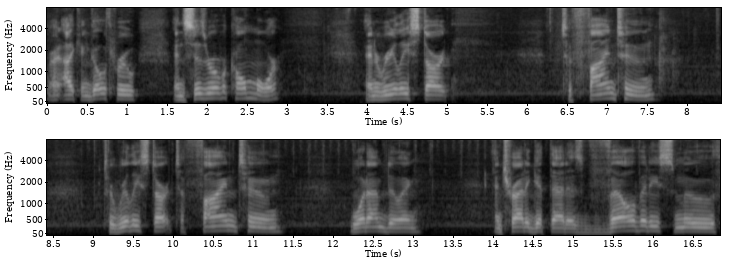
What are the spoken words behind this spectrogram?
Right? I can go through and scissor over comb more and really start to fine tune, to really start to fine tune what I'm doing and try to get that as velvety smooth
